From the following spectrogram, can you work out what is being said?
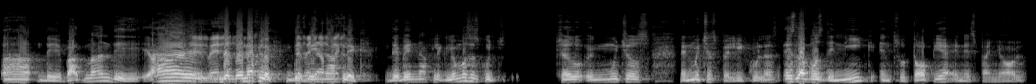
Ah, de Batman, de, de, ben, Affleck, de, ben, Affleck, de Ben Affleck. Lo hemos escuchado en, muchos, en muchas películas. Es la voz de Nick en Zootopia en español.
